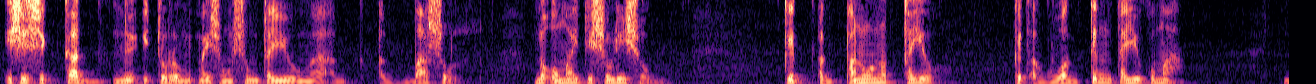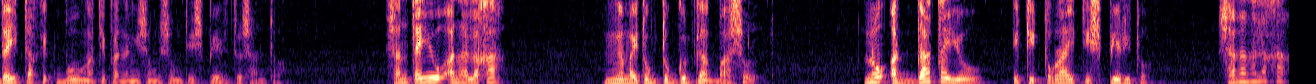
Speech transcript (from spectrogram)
isisikad no iturong may sungsung tayo nga ag, agbasol no umay ti sulisog kit agpanunot tayo kit agwagteng tayo kuma day takit bunga ti panangisungsung ti Espiritu Santo. San tayo analaka nga may tugtugod nga agbasol. No adda tayo iti turay ti Espiritu, sana nalaka.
